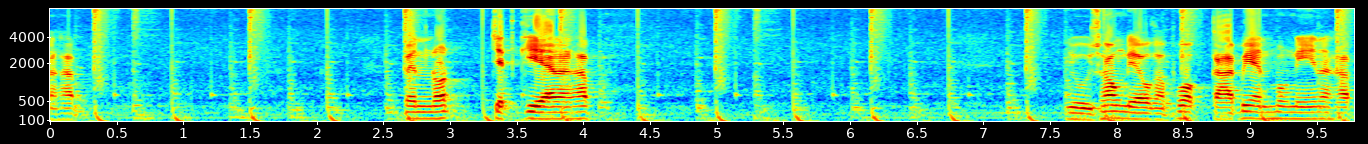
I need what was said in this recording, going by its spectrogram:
นะครับ เป็นรถ7เกียร์นะครับ อยู่ช่องเดียวกับพวกกาเบียนพวกนี้นะครับ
